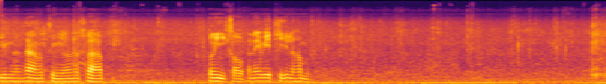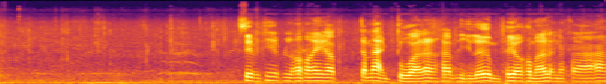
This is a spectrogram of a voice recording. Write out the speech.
ยิ้มทางทางถึงแล้วนะครับเพิ่งอีกเขาในเวทีแล้วครับ สร็จเป็นที่เรียบร้อยครับจำหน่ายตัวแล้วนะครับ นี่เริ่มทยอยเข้ามาแล้วนะครับ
